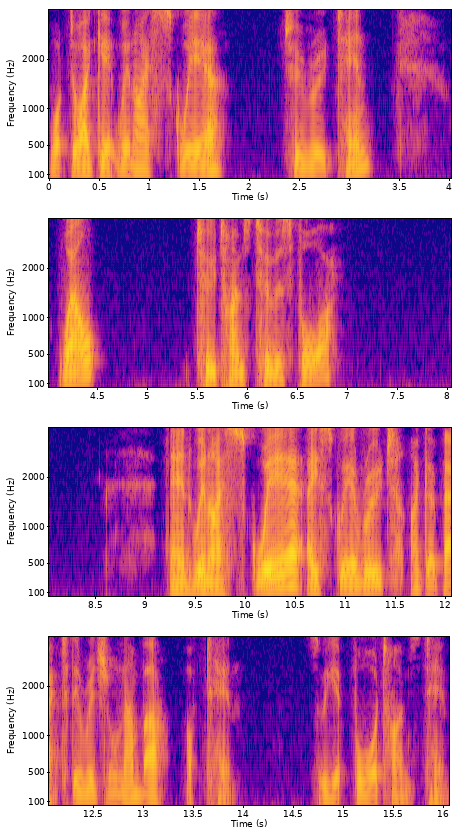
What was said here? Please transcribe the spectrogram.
What do I get when I square 2 root 10? Well, 2 times 2 is 4. And when I square a square root, I go back to the original number of 10. So we get 4 times 10.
